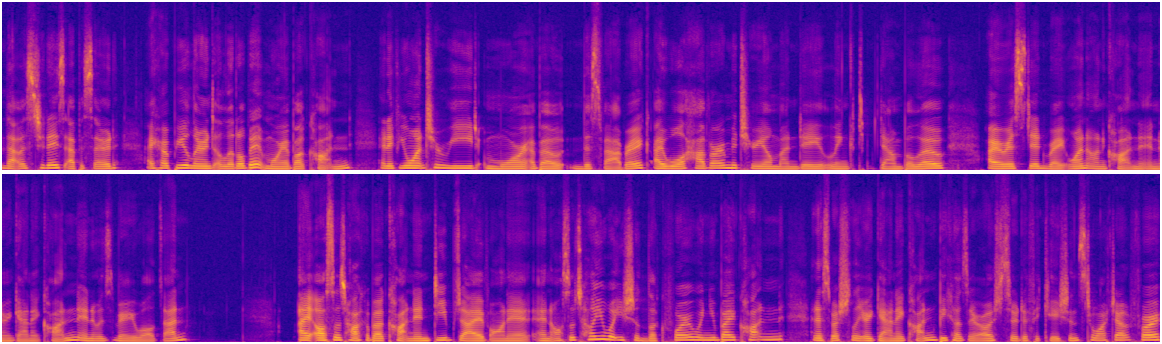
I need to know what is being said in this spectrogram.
That was today's episode. I hope you learned a little bit more about cotton. And if you want to read more about this fabric, I will have our Material Monday linked down below. Iris did write one on cotton and organic cotton, and it was very well done. I also talk about cotton and deep dive on it and also tell you what you should look for when you buy cotton and especially organic cotton because there are certifications to watch out for.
